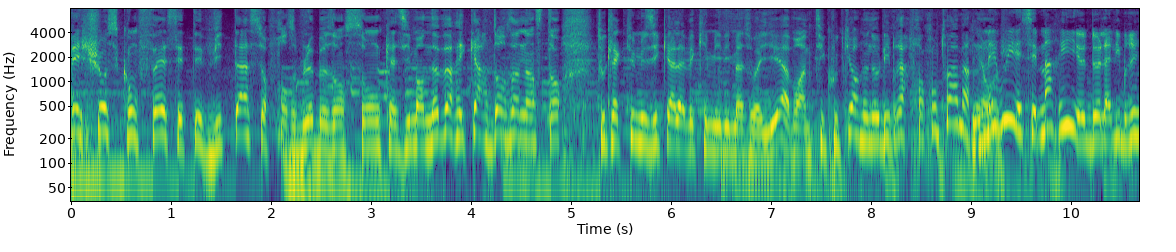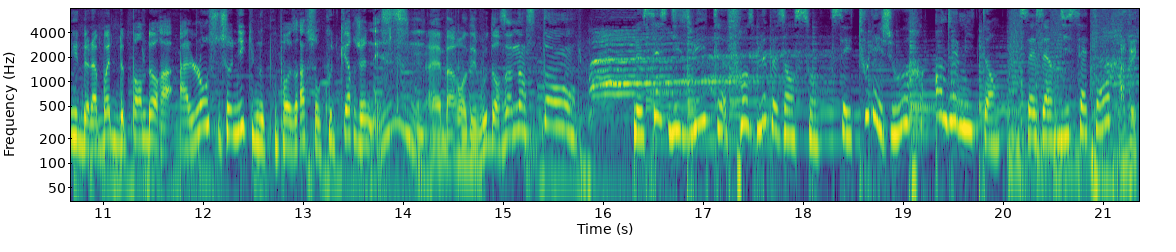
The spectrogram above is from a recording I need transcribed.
Les choses qu'on fait, c'était Vita sur France Bleu Besançon, quasiment 9h15 dans un instant. Toute l'actu musicale avec Émilie Mazoyer, avant un petit coup de cœur de nos libraires franc-comtois, Marion. Mais oui, et c'est Marie de la librairie de la boîte de Pandora à Lons-Saunier qui nous proposera son coup de cœur jeunesse. Eh ben rendez-vous dans un instant. Le 16-18, France Bleu Besançon. C'est tous les jours en demi-temps. 16h-17h Avec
